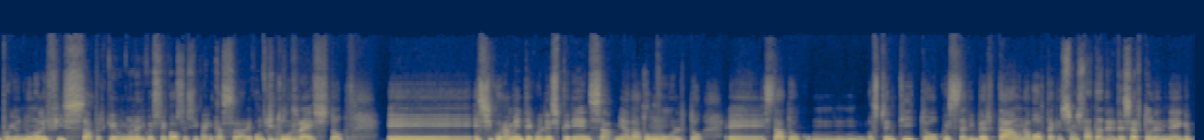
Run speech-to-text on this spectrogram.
poi ognuno le fissa perché ognuna di queste cose si va a incastrare con tutto certo. un resto e, e, sicuramente quell'esperienza mi ha dato molto. È stato, um, ho sentito questa libertà una volta che sono stata nel deserto del Negev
